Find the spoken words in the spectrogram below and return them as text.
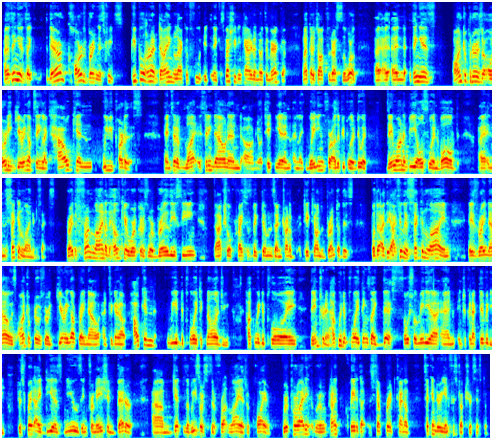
And the thing is, like, there aren't cars burning the streets. People are not dying lack of food, it, like, especially in Canada and North America. I'm not going to talk for the rest of the world. Uh, and the thing is, entrepreneurs are already gearing up, saying like, how can we be part of this? And instead of li- sitting down and um, you know taking it and, and like waiting for other people to do it, they want to be also involved uh, in the second line of defense, right? The front line of the healthcare workers who are barely seeing the actual crisis victims and trying to take on the brunt of this. But the, I think I feel the second line is right now is entrepreneurs who are gearing up right now and figuring out how can we deploy technology? How can we deploy the internet? How can we deploy things like this, social media and interconnectivity to spread ideas, news, information better, um, get the resources to the front line as required? We're providing, we're trying to create a separate kind of secondary infrastructure system.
